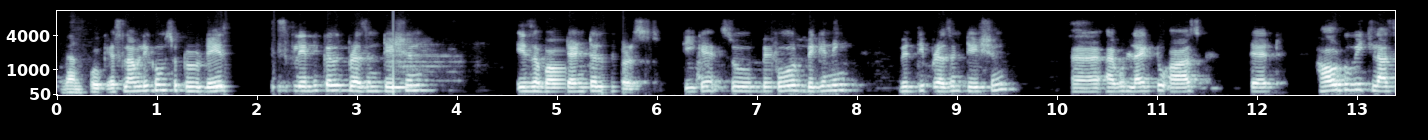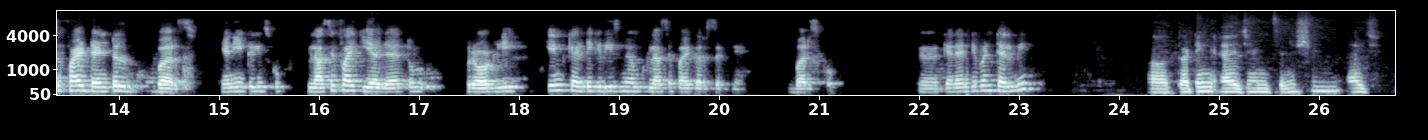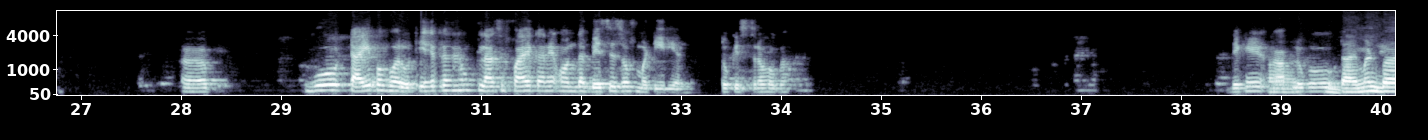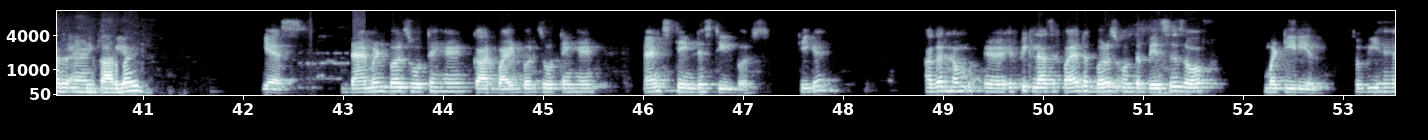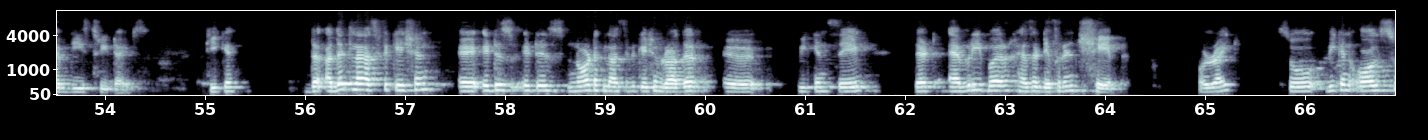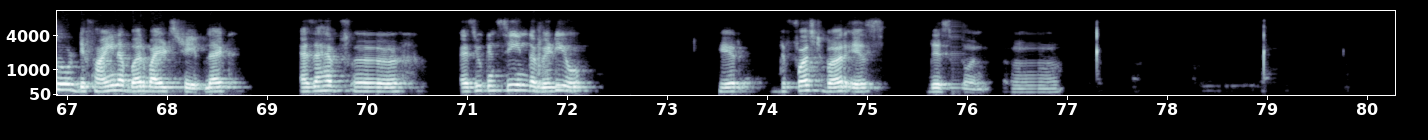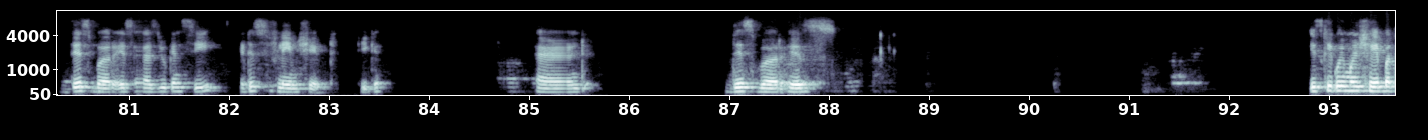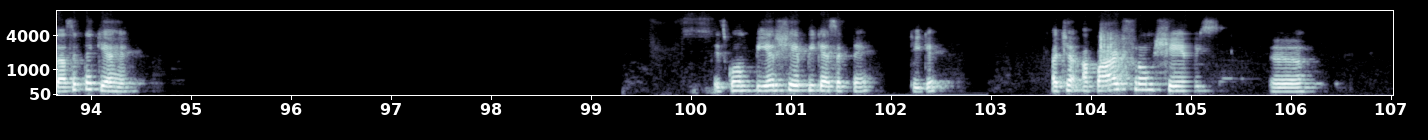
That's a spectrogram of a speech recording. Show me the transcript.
Done. Okay, Assalamu alaikum. So today's clinical presentation is about dental burrs. Okay, so before beginning with the presentation, uh, I would like to ask that how do we classify dental burrs? यानी अगर इसको classify किया जाए तो broadly किन categories में हम classify कर सकते हैं बर्स को can anyone tell me Uh, cutting edge and finishing edge. वो टाइप ऑफ़ बर होती है। अगर हम क्लासिफाई करें on the basis of material तो किस तरह होगा? देखें uh, आप लोगों diamond bur and carbide yes diamond burs होते हैं कार्बाइड बर्स होते हैं एंड स्टेनलेस स्टील बर्स ठीक है? अगर हम if we classify the burs on the basis of material so we have these three types ठीक है? The other classification uh, it is it is not a classification. Rather uh, we can say that every burr has a different shape. All right? So we can also define a burr by its shape. Like as i have uh, as you can see in the video here the first burr is this one. Uh, this burr is as you can see it is flame shaped okay? And this burr is इसकी कोई मुझे shape बता सकते है? क्या है? इसको हम पियर शेप भी कह सकते हैं, ठीक है? अच्छा apart from shapes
